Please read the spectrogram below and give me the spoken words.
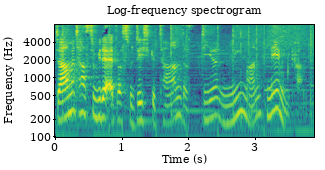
Damit hast du wieder etwas für dich getan, das dir niemand nehmen kann.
